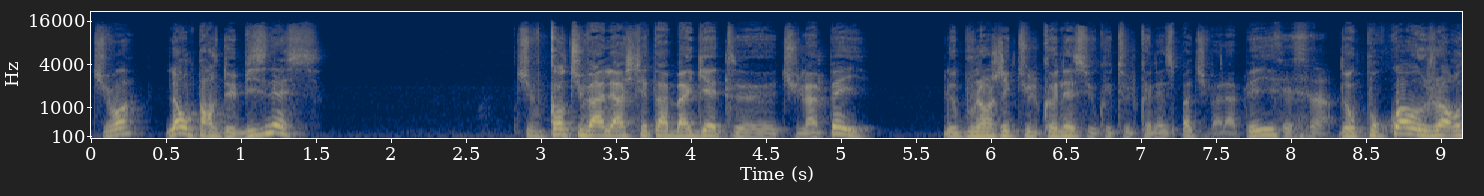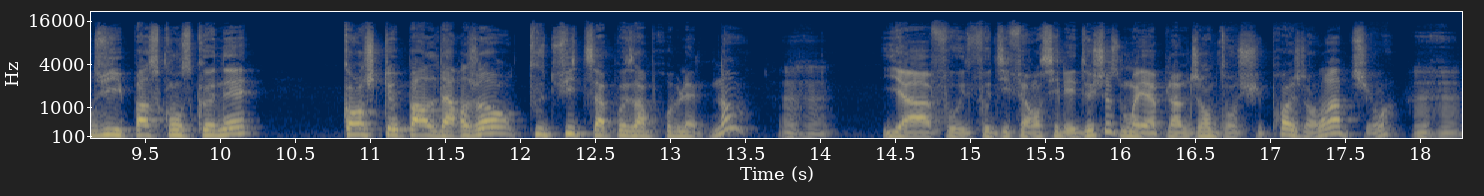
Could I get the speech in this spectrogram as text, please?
Tu vois? Là, on parle de business. Tu- Quand tu vas aller acheter ta baguette, euh, tu la payes. Le boulanger que tu le connaisses ou que tu le connaisses pas, tu vas la payer. C'est ça. Donc pourquoi aujourd'hui, parce qu'on se connaît, quand je te parle d'argent, tout de suite ça pose un problème? Non. Mhm. Il y a, faut, faut différencier les deux choses. Moi, il y a plein de gens dont je suis proche dans le rap, tu vois. Mhm.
